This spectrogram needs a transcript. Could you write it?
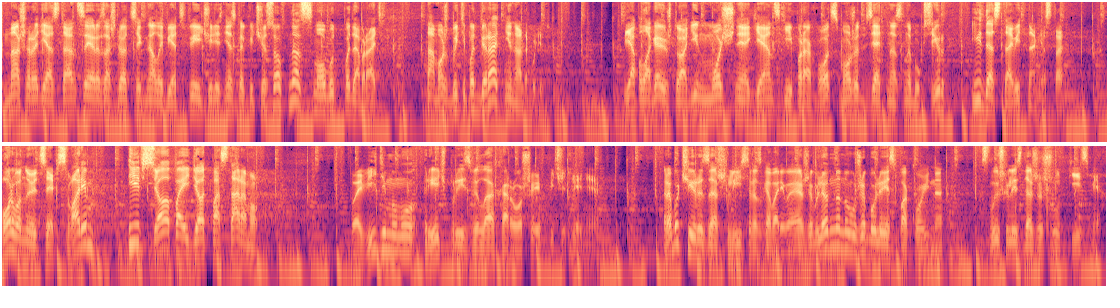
Наша радиостанция разошлет сигналы бедствия, и через несколько часов нас смогут подобрать. А может быть и подбирать не надо будет. Я полагаю, что один мощный океанский пароход сможет взять нас на буксир и доставить на место. Порванную цепь сварим, и все пойдет по-старому. По-видимому, речь произвела хорошее впечатление. Рабочие разошлись, разговаривая оживленно, но уже более спокойно. Слышались даже шутки и смех.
